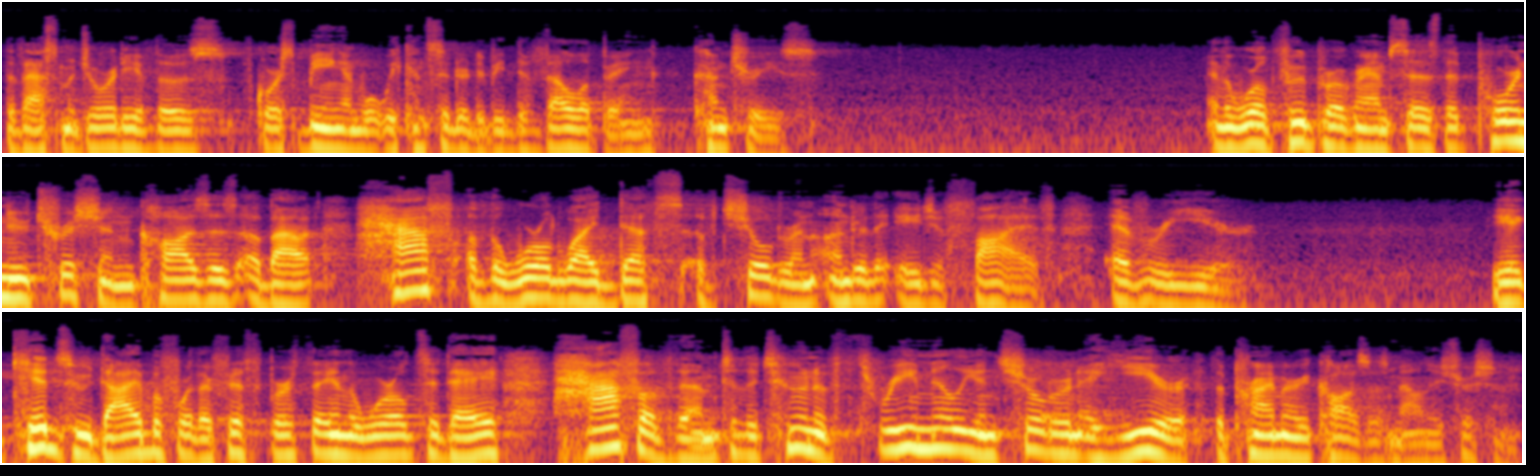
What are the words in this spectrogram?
The vast majority of those, of course, being in what we consider to be developing countries. And the World Food Program says that poor nutrition causes about half of the worldwide deaths of children under the age of five every year. You get kids who die before their fifth birthday in the world today, half of them, to the tune of 3 million children a year, the primary cause is malnutrition.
